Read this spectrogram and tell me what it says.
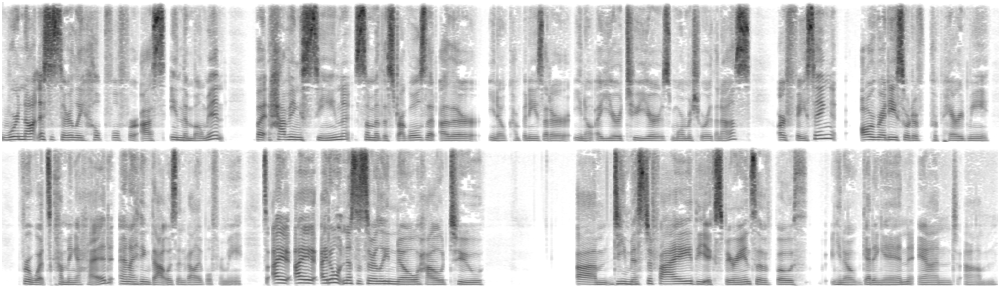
were not necessarily helpful for us in the moment. But having seen some of the struggles that other, you know, companies that are, you know, a year, two years more mature than us are facing, already sort of prepared me for what's coming ahead. And I think that was invaluable for me. So I I, I don't necessarily know how to um, demystify the experience of both, you know, getting in and um,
